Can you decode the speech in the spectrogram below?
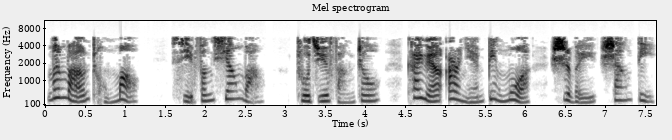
温王重茂喜封襄王，出居房州。开元二年病没，视为商帝。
